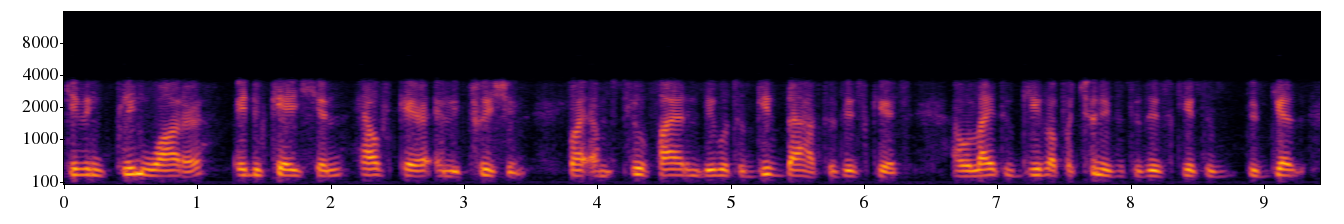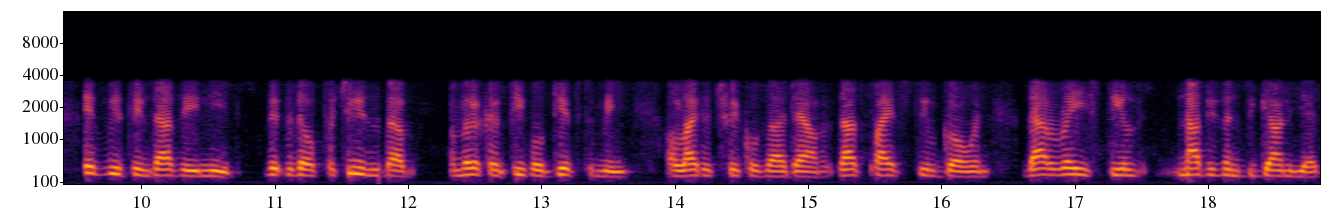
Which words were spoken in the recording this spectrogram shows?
giving clean water, education, healthcare, and nutrition. But I'm still fighting to be able to give back to these kids. I would like to give opportunity to these kids to, to get everything that they need. The, the opportunity that American people give to me, I would like to trickle that down. That fight still going. That race still not even begun yet.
